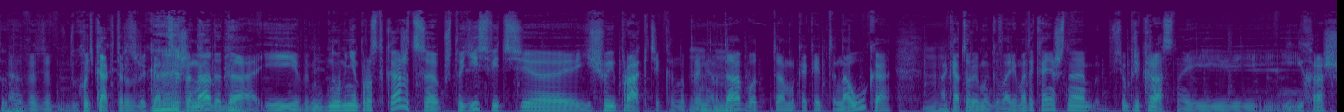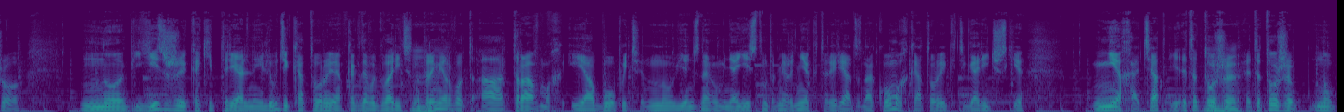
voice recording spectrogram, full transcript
Mm-hmm. Хоть как-то развлекаться же надо, да. И, ну, мне просто кажется, что есть ведь э, еще и практика, например, mm-hmm. да, вот там какая-то наука, mm-hmm. о которой мы говорим. Это, конечно, все прекрасно и, и, и хорошо. Но есть же какие-то реальные люди, которые, когда вы говорите, например, mm-hmm. вот о травмах и об опыте, ну, я не знаю, у меня есть, например, некоторый ряд знакомых, которые категорически не хотят. Это тоже, mm-hmm. это тоже, ну,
